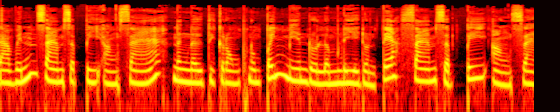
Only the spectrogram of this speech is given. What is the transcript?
Darwin 32អង្សា និងនៅទីក្រុងភ្នំពេញមានរលឹមលាយរន្ទះ32អង្សា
